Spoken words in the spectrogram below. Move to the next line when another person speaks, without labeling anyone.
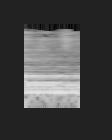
you.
